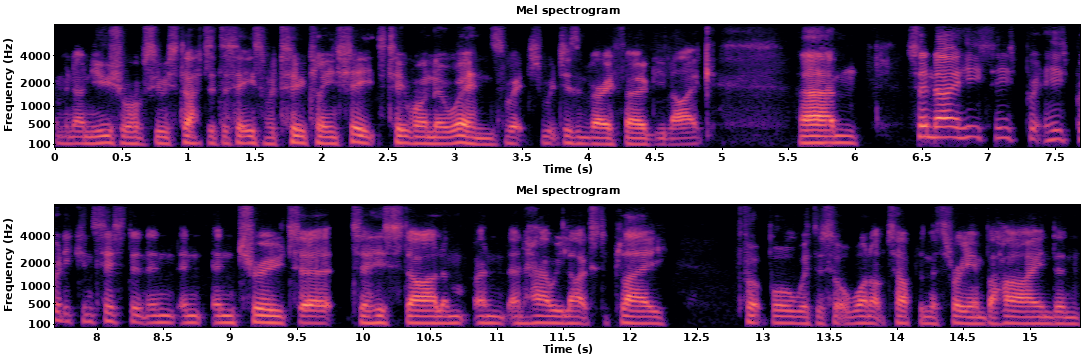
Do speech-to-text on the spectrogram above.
I mean, unusual. Obviously, we started the season with two clean sheets, two one no wins, which which isn't very Fergie like. Um, so no, he's he's pretty he's pretty consistent and, and, and true to to his style and, and and how he likes to play football with the sort of one up top and the three in behind and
